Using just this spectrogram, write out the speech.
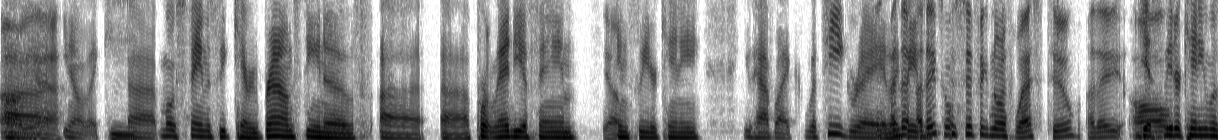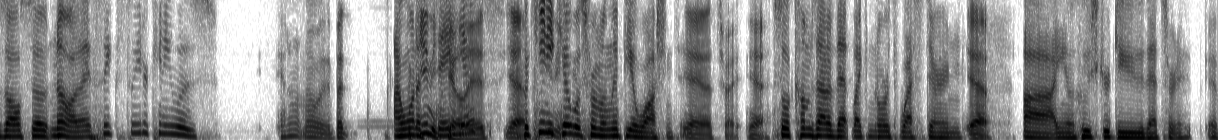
Oh uh, yeah. you know like Hmm. uh most famously carrie brownstein of uh uh portlandia fame Yep. in sleater kinney you have like Le Tigre Are like they, are they Pacific Northwest too? Are they? All, Yes, Leader Kinney was also no. I think Sleater-Kinney was. I don't know, but I want to say Kill yes. is. Yeah. Bikini Kill was from Olympia, Washington. Yeah, that's right. Yeah. So it comes out of that like northwestern, Yeah. uh, you know, Husker Du, that sort of. Uh,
